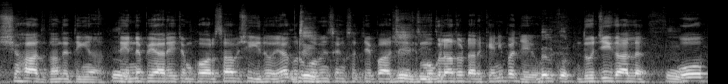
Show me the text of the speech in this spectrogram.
ਸ਼ਹਾਦਤਾਂ ਦਿੱਤੀਆਂ। ਤਿੰਨ ਪਿਆਰੇ ਚਮਕੌਰ ਸਾਹਿਬ ਸ਼ਹੀਦ ਹੋਇਆ ਗੁਰੂ ਗੋਬਿੰਦ ਸਿੰਘ ਸੱਚੇ ਪਾਤਸ਼ਾਹ ਮੁਗਲਾਂ ਤੋਂ ਡਰ ਕੇ ਨਹੀਂ ਭੱਜੇ ਉਹ। ਦੂਜੀ ਗੱਲ ਉਹ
